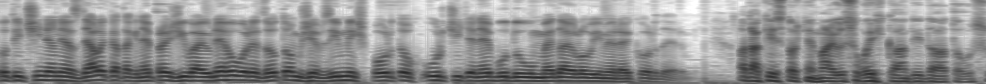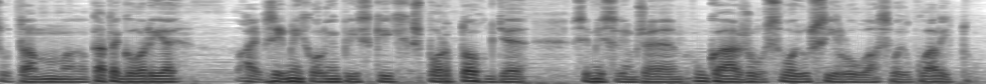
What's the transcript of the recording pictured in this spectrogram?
to tí Číňania zďaleka tak neprežívajú, nehovoriac o tom, že v zimných športoch určite nebudú medailovými rekordérmi. A tak istotne majú svojich kandidátov, sú tam kategórie aj v zimných olympijských športoch, kde si myslím, že ukážu svoju sílu a svoju kvalitu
